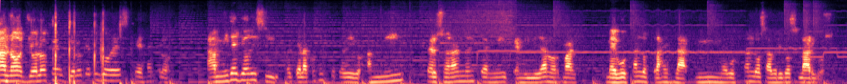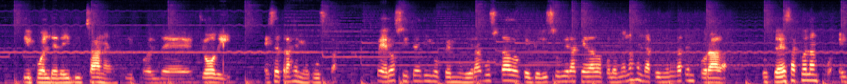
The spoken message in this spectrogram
Ah, no, yo lo que yo lo que digo es que, ejemplo, a mí de Jody sí, porque la cosa es que te digo, a mí personalmente, a mí, en mi vida normal, me gustan los trajes largos, me gustan los abrigos largos, tipo el de David Channel, tipo el de Jody, ese traje me gusta pero sí te digo que me hubiera gustado que Judy se hubiera quedado por lo menos en la primera temporada. Ustedes se acuerdan el,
